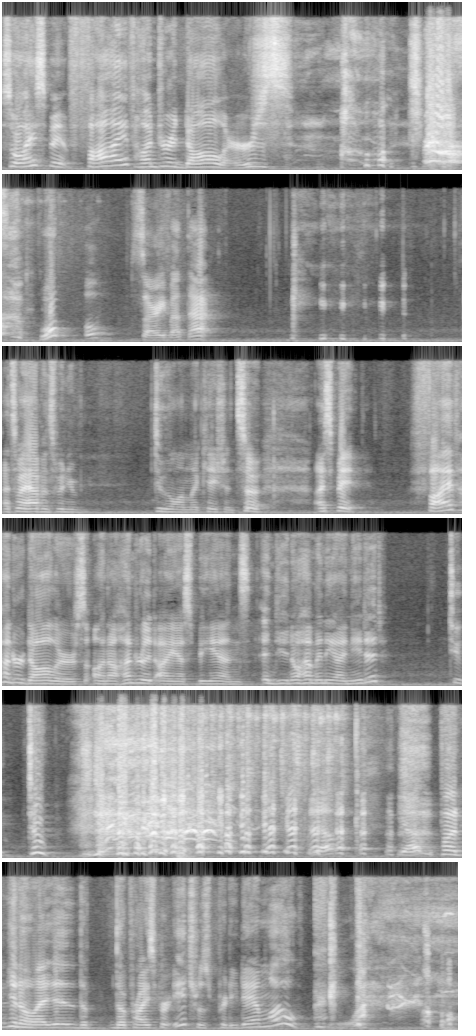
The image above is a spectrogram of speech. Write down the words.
so I spent five hundred dollars. Whoop. oh, sorry about that. That's what happens when you do on location. So I spent $500 on 100 ISBNs, and do you know how many I needed? Two. Two. Yep. Yep. But, you know, the, the price per each was pretty damn low. Wow.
